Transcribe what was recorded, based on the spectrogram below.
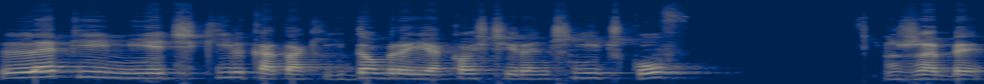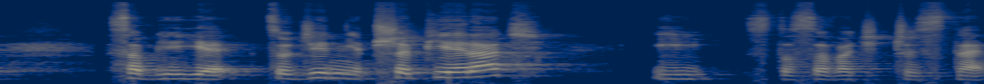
lepiej mieć kilka takich dobrej jakości ręczniczków, żeby sobie je codziennie przepierać i stosować czyste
